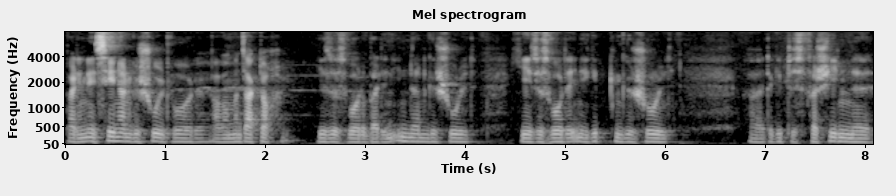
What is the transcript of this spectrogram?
bei den Essenern geschult wurde, aber man sagt auch, Jesus wurde bei den Indern geschult, Jesus wurde in Ägypten geschult. Äh, da gibt es verschiedene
